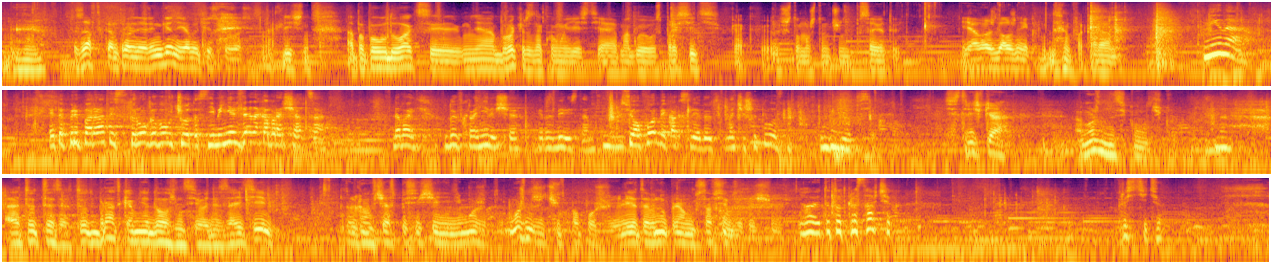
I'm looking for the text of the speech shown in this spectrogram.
Завтра контрольный рентген, я выписываю вас. Отлично. А по поводу акций, у меня брокер знакомый есть. Я могу его спросить, как, что, может, он что-нибудь посоветует. Я ваш должник. Да, пока рано. Нина, это препараты строгого учета, с ними нельзя так обращаться. Давай, дуй в хранилище и разберись там. Все оформи как следует, иначе шипилась убьет всех. Сестричка, а можно на секундочку? А тут это, тут брат ко мне должен сегодня зайти. Только он в час посещения не может. Можно же чуть попозже? Или это, ну, прям совсем запрещено? А, это тот красавчик? Простите.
